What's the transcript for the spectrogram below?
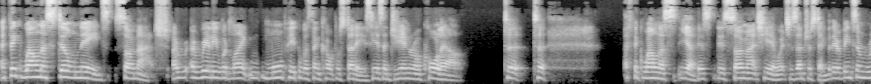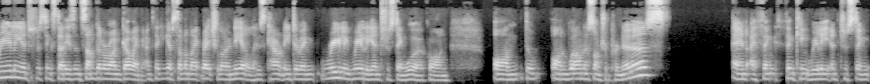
I think wellness still needs so much. I, I really would like more people within cultural studies. Here's a general call out to to. I think wellness, yeah, there's there's so much here which is interesting, but there have been some really interesting studies and some that are ongoing. I'm thinking of someone like Rachel O'Neill, who's currently doing really really interesting work on on the on wellness entrepreneurs, and I think thinking really interesting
